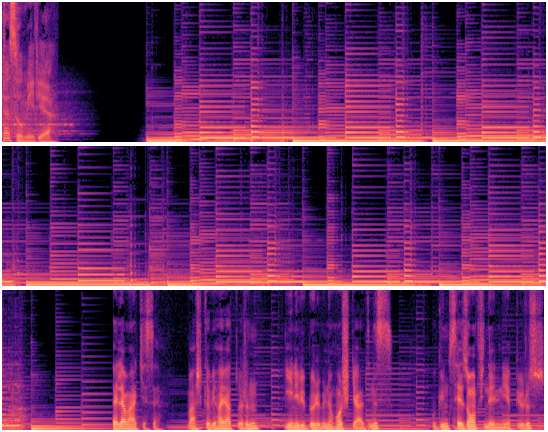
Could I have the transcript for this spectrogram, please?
Castle Media Selam herkese. Başka bir Hayat Var'ın yeni bir bölümüne hoş geldiniz. Bugün sezon finalini yapıyoruz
